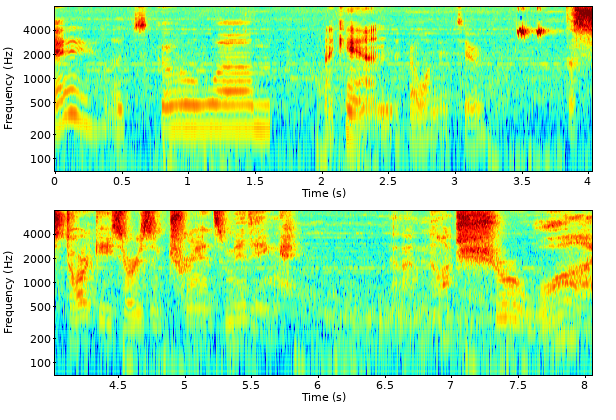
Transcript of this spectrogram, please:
Okay, let's go. Um, I can if I wanted to. The Stargazer isn't transmitting. And I'm not sure why.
